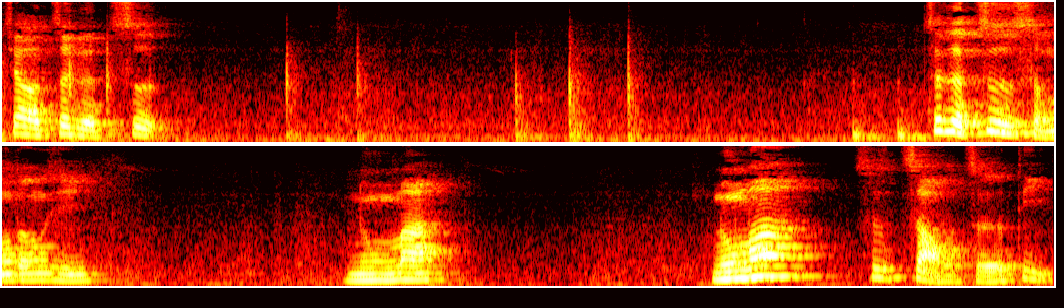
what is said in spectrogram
叫这个字。这个字是什么东西？努吗？鲁吗是沼泽地。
